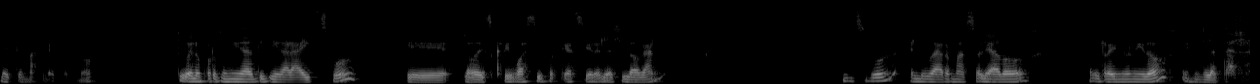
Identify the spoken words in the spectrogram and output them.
vete más lejos, ¿no? Tuve la oportunidad de llegar a Pittsburgh, que lo describo así porque así era el eslogan. Pittsburgh, el lugar más soleado del Reino Unido en Inglaterra.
